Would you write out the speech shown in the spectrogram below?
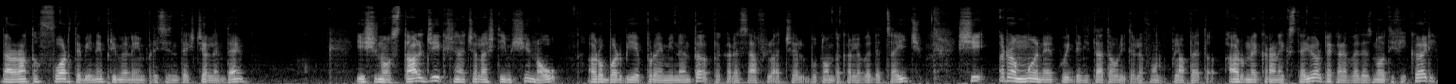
Dar arată foarte bine, primele impresii sunt excelente. E și nostalgic și în același timp și nou, are o bărbie proeminentă pe care se află acel buton pe care le vedeți aici și rămâne cu identitatea unui telefon cu clapetă. Are un ecran exterior pe care vedeți notificări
